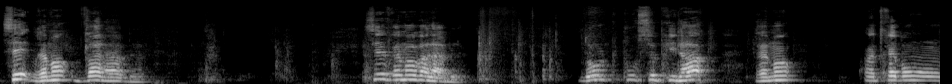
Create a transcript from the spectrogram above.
c'est vraiment valable. C'est vraiment valable. Donc, pour ce prix-là, vraiment un très bon,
